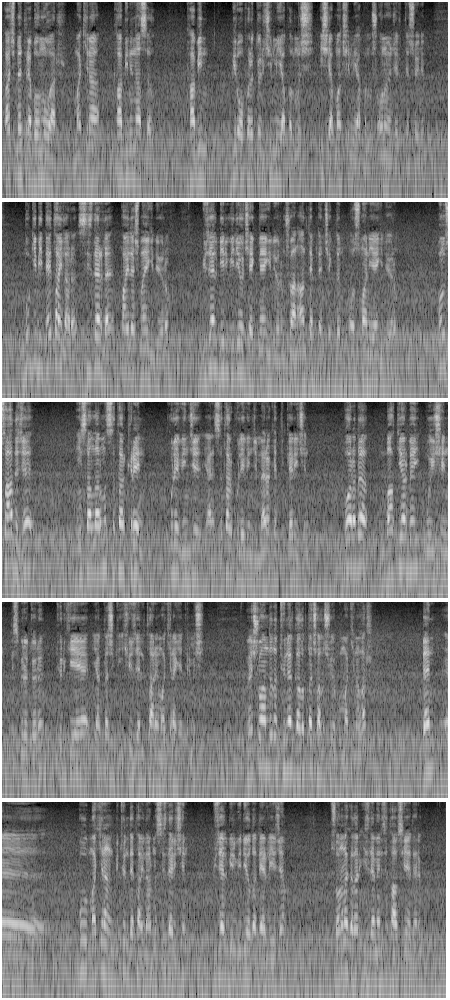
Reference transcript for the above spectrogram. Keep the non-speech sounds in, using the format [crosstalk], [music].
kaç metre bomu var, makina kabini nasıl, kabin bir operatör için mi yapılmış, iş yapmak için mi yapılmış onu öncelikle söyleyeyim. Bu gibi detayları sizlerle paylaşmaya gidiyorum. Güzel bir video çekmeye gidiyorum. Şu an Antep'ten çıktım, Osmaniye'ye gidiyorum. Bunu sadece insanlarımız Star Crane Kule Vinci yani Star Kule Vinci merak ettikleri için bu arada Bahtiyar Bey bu işin distribütörü. Türkiye'ye yaklaşık 250 tane makine getirmiş. Ve şu anda da tünel kalıpta çalışıyor bu makineler. Ben eee, bu makinenin bütün detaylarını sizler için güzel bir videoda derleyeceğim. Sonuna kadar izlemenizi tavsiye ederim.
